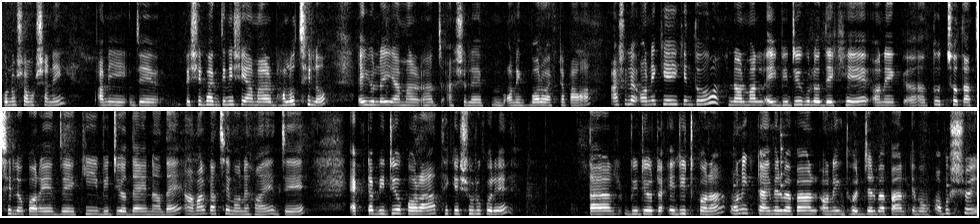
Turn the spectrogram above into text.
কোনো সমস্যা নেই। আমি যে বেশিরভাগ জিনিসই আমার ভালো ছিল, এইগুলোই আমার আসলে অনেক বড় একটা পাওয়া। আসলে অনেকেই কিন্তু নর্মাল এই ভিডিওগুলো দেখে অনেক তুচ্ছ তাচ্ছিল্য করে যে কি ভিডিও দেয় না দেয়। আমার কাছে মনে হয় যে একটা ভিডিও করা থেকে শুরু করে তার ভিডিওটা এডিট করা অনেক টাইমের ব্যাপার, অনেক ধৈর্যের ব্যাপার এবং অবশ্যই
